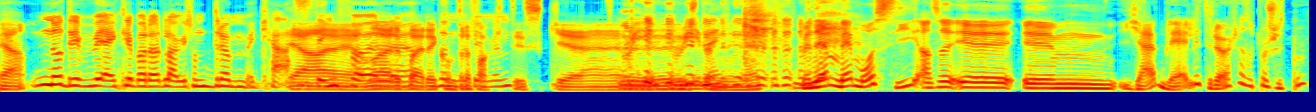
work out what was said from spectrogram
Ja. Nå driver vi egentlig bare og lager sånn drømmecasting ja, ja, for nå er det eh, bare kontrafaktisk eh, stemning. Men jeg, jeg må si, altså uh, um, Jeg ble litt rørt altså, på slutten.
